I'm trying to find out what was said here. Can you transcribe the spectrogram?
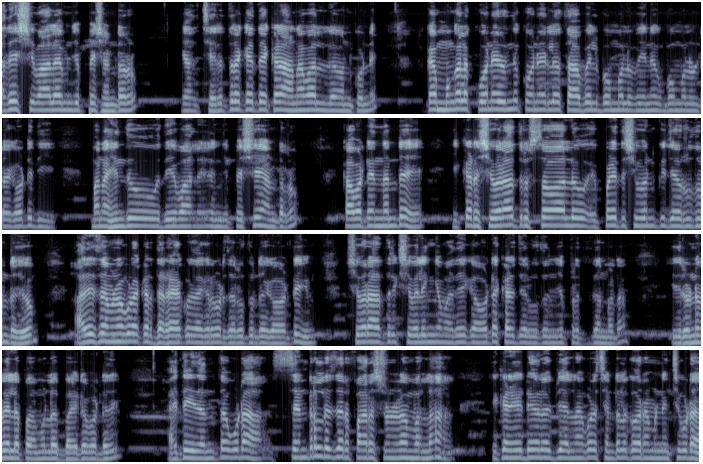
అదే శివాలయం అని చెప్పేసి అంటారు. చరిత్రకైతే ఎక్కడ అనవాళ్ళు లేవు అనుకోండి. ఇంకా ముంగల కోనేరు ఉంది. కోనేరులో తాబేలు బొమ్మలు వేణుగు బొమ్మలు ఉంటాయి కాబట్టి ఇది మన హిందూ దేవాలయం అని చెప్పేసి అంటారు. కాబట్టి ఏంటంటే ఇక్కడ శివరాత్రి ఉత్సవాలు ఎప్పుడైతే శివునికి జరుగుతుంటాయో అదే సమయంలో కూడా అక్కడ దర్యాకు దగ్గర కూడా జరుగుతుంటాయి కాబట్టి శివరాత్రికి శివలింగం అదే కాబట్టి అక్కడ జరుగుతుంది చెప్పి అనమాట ఇది రెండు వేల పదమూడులో బయటపడ్డది. అయితే ఇదంతా కూడా సెంట్రల్ రిజర్వ్ ఫారెస్ట్ ఉండడం వల్ల ఇక్కడ ఏ డెవలప్ చేయాలన్నా కూడా సెంట్రల్ గవర్నమెంట్ నుంచి కూడా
